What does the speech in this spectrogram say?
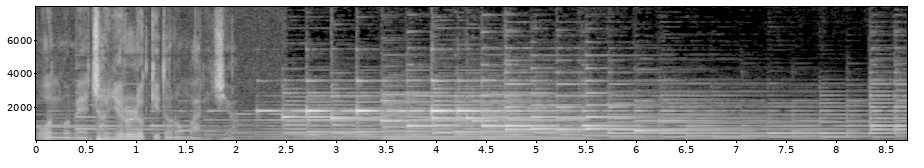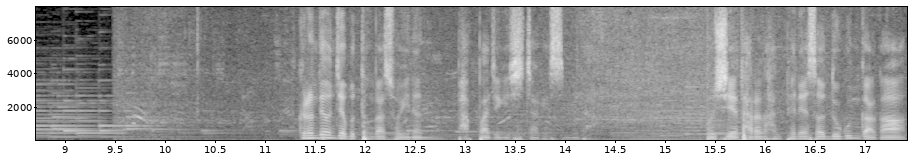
온몸에 전율을 느끼도록 말이지요. 그런데 언제부턴가 소희는 바빠지기 시작했습니다. 도시의 다른 한편에서 누군가가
